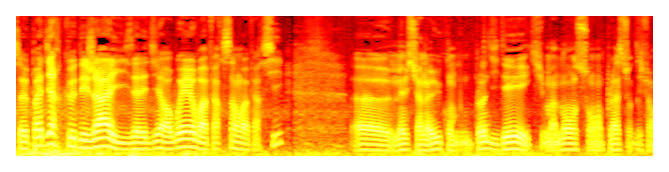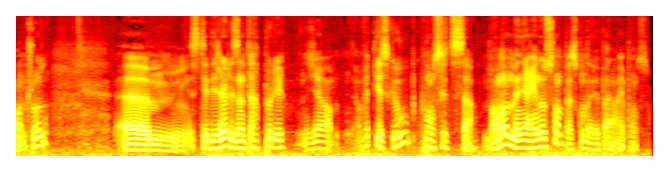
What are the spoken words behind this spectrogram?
Ça veut pas dire que déjà ils allaient dire ouais on va faire ça, on va faire ci, euh, même s'il y en a eu plein d'idées et qui maintenant sont en place sur différentes choses. Euh, c'était déjà les interpeller, dire en fait qu'est-ce que vous pensez de ça, vraiment de manière innocente parce qu'on n'avait pas la réponse.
